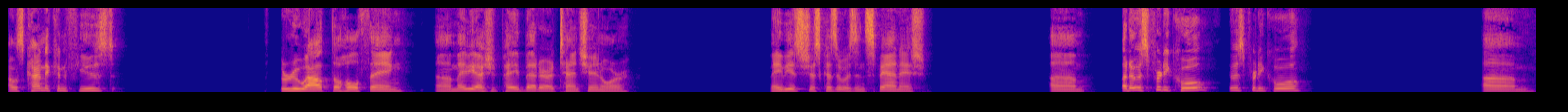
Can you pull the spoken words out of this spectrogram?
I was kind of confused throughout the whole thing. Uh, maybe I should pay better attention, or maybe it's just because it was in Spanish. Um, but it was pretty cool. It was pretty cool. Um,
